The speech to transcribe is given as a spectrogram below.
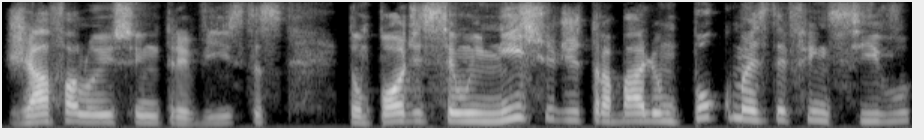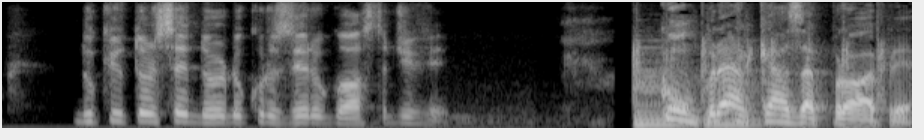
já falou isso em entrevistas. Então pode ser um início de trabalho um pouco mais defensivo do que o torcedor do Cruzeiro gosta de ver. comprar casa própria,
